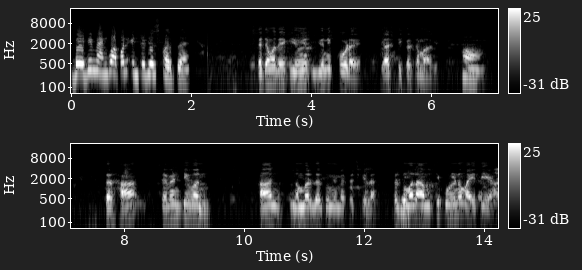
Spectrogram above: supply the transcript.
बेबी मँगो आपण इंट्रोड्यूस करतोय. त्याच्यामध्ये एक युनिक कोड आहे. या स्टिकरच्या मागे. हा. तर हा सेव्हन्टी वन हा नंबर जर तुम्ही मेसेज केला तर तुम्हाला आमची पूर्ण माहिती आहे. हो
